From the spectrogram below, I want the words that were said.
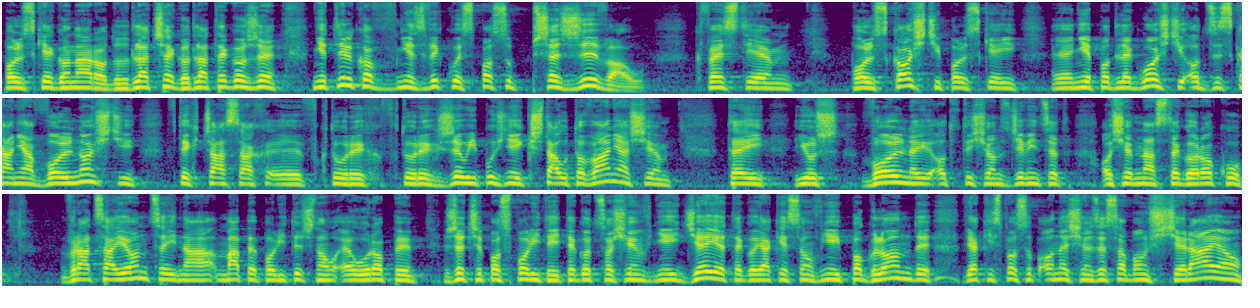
polskiego narodu. Dlaczego? Dlatego, że nie tylko w niezwykły sposób przeżywał kwestię polskości, polskiej e, niepodległości, odzyskania wolności w tych czasach, e, w których, w których żył i później kształtowania się tej już wolnej od 1918 roku wracającej na mapę polityczną Europy Rzeczypospolitej, tego co się w niej dzieje, tego jakie są w niej poglądy, w jaki sposób one się ze sobą ścierają,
